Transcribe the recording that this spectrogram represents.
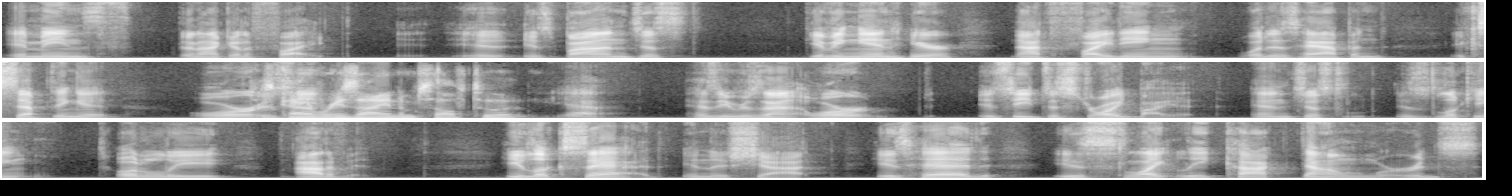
it means they're not going to fight. Is Bond just giving in here, not fighting what has happened, accepting it, or is kind he of resigned himself to it. yeah. Has he resigned or is he destroyed by it and just is looking totally out of it? He looks sad in this shot. His head is slightly cocked downwards.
